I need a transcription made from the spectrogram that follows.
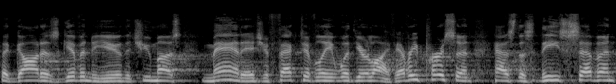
that God has given to you that you must manage effectively with your life. Every person has this, these seven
